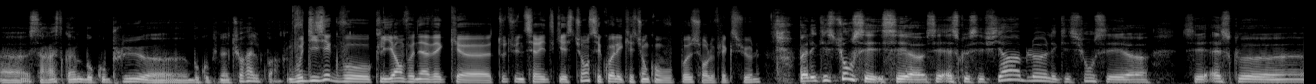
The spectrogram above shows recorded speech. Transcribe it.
Euh, ça reste quand même beaucoup plus, euh, beaucoup plus naturel. Quoi. Vous disiez que vos clients venaient avec euh, toute une série de questions. C'est quoi les questions qu'on vous pose sur le FlexFuel? Bah, Les questions, c'est c'est est-ce que c'est fiable? Les questions, c'est c'est est-ce que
